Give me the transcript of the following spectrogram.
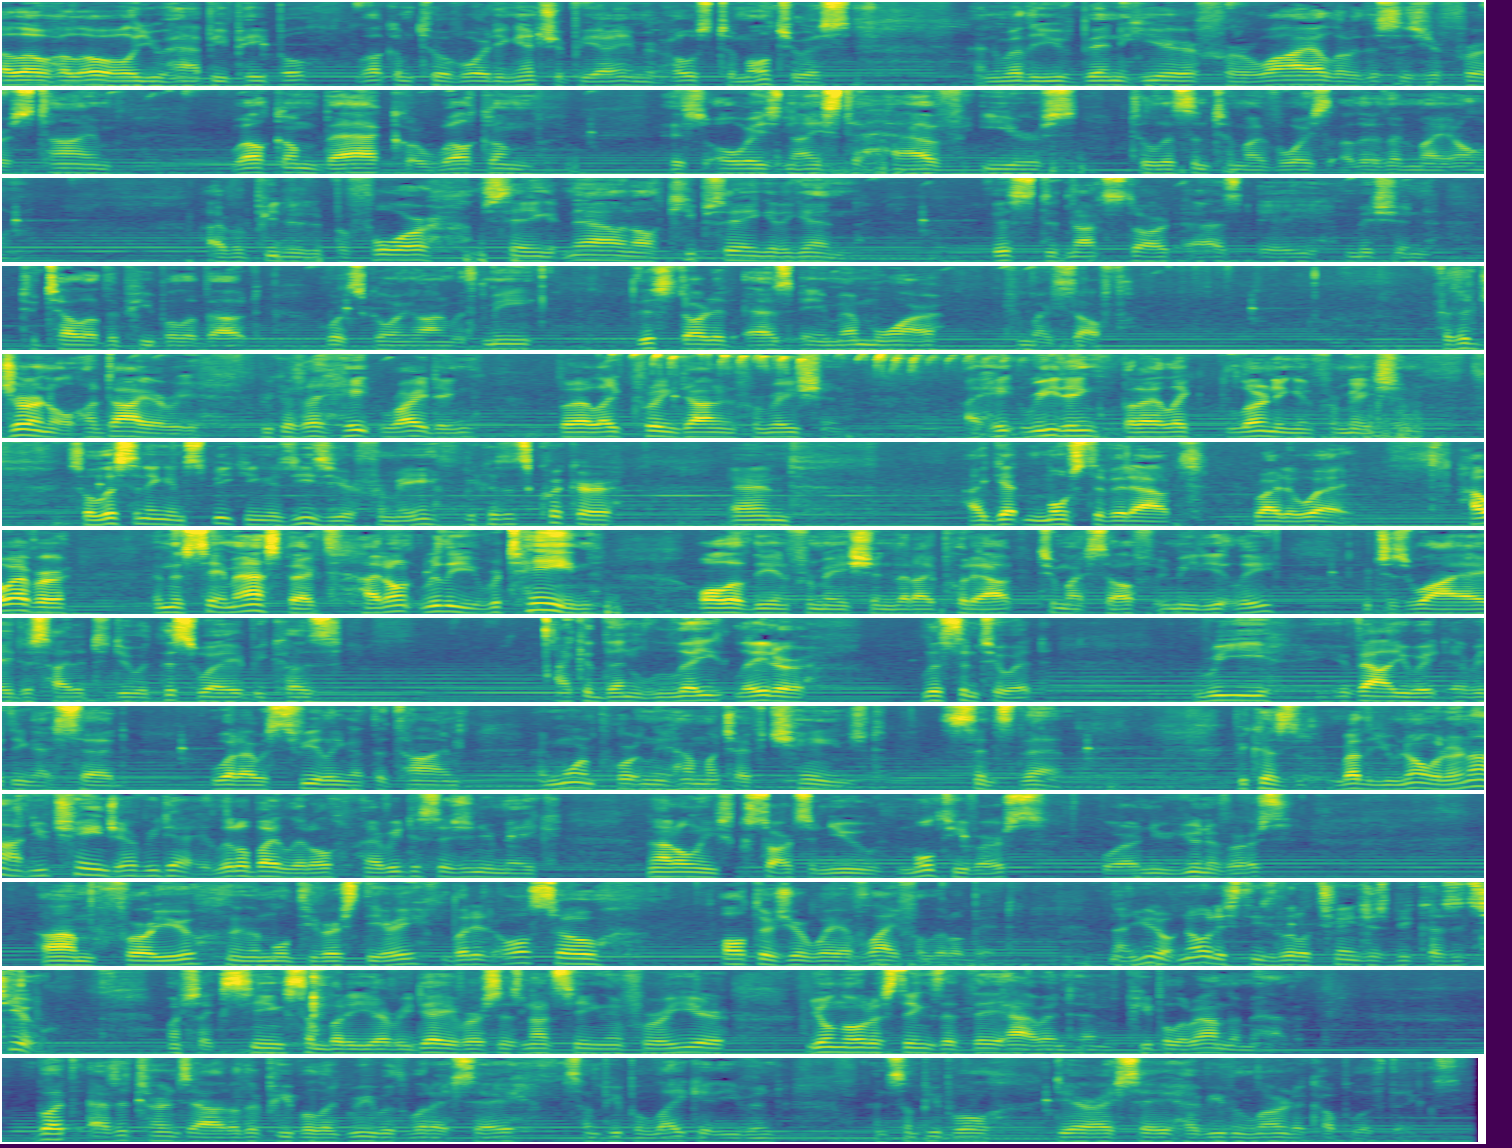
Hello, hello, all you happy people. Welcome to Avoiding Entropy. I am your host, Tumultuous. And whether you've been here for a while or this is your first time, welcome back or welcome. It's always nice to have ears to listen to my voice other than my own. I've repeated it before, I'm saying it now, and I'll keep saying it again. This did not start as a mission to tell other people about what's going on with me. This started as a memoir to myself as a journal, a diary, because I hate writing, but I like putting down information. I hate reading, but I like learning information. So listening and speaking is easier for me because it's quicker and I get most of it out right away. However, in the same aspect, I don't really retain all of the information that I put out to myself immediately, which is why I decided to do it this way because I could then later listen to it, re evaluate everything I said, what I was feeling at the time, and more importantly, how much I've changed since then. Because whether you know it or not, you change every day, little by little. Every decision you make not only starts a new multiverse or a new universe um, for you in the multiverse theory, but it also alters your way of life a little bit. Now, you don't notice these little changes because it's you. Much like seeing somebody every day versus not seeing them for a year, you'll notice things that they haven't and people around them haven't. But as it turns out, other people agree with what I say. Some people like it even, and some people, dare I say, have even learned a couple of things.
